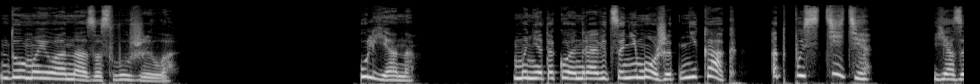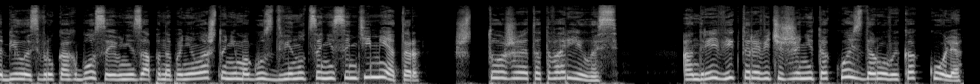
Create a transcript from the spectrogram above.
Думаю, она заслужила. Ульяна. «Мне такое нравиться не может, никак! Отпустите!» Я забилась в руках босса и внезапно поняла, что не могу сдвинуться ни сантиметр. Что же это творилось? Андрей Викторович же не такой здоровый, как Коля,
